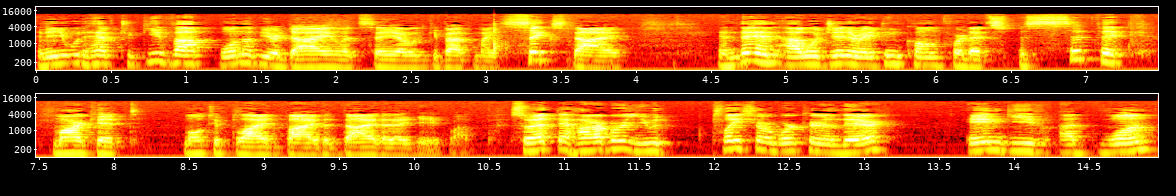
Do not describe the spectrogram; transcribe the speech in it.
and then you would have to give up one of your die. Let's say I would give up my six die, and then I would generate income for that specific market multiplied by the die that I gave up. So at the harbor, you would place your worker in there and give a one,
